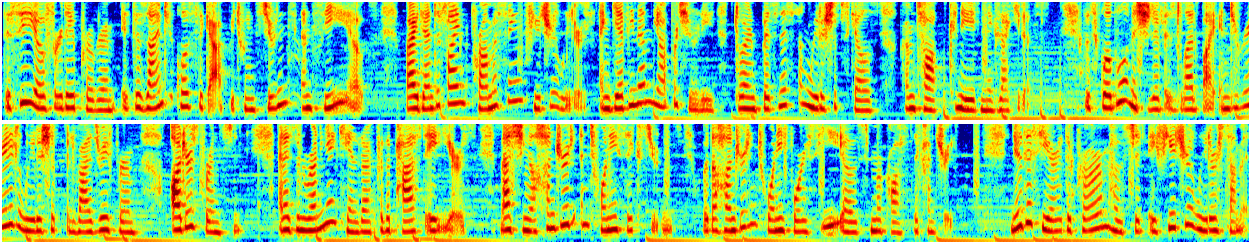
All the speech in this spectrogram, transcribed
The CEO for a Day program is designed to close the gap between students and CEOs by identifying promising future leaders and giving them the opportunity to learn business and leadership skills from top Canadian executives. This global initiative is led by integrated leadership advisory firm Odgers Berndtson and has been running in Canada for the past eight years, matching 126 students with 124 CEOs from across the country. New this year, the program hosted a Future Leader Summit,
